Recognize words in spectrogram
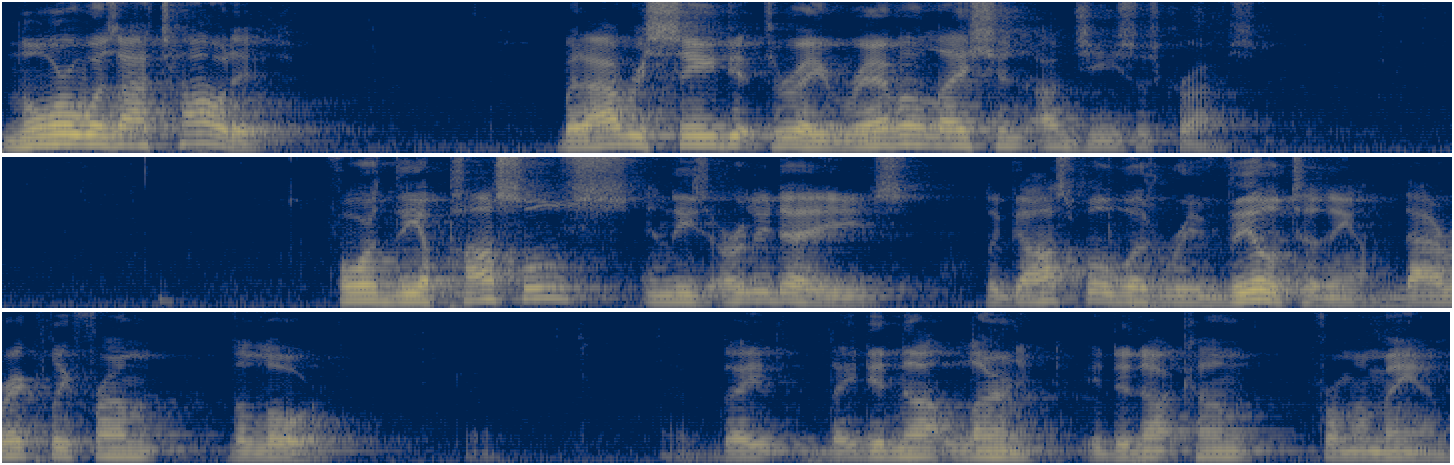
nor was I taught it, but I received it through a revelation of Jesus Christ. For the apostles in these early days, the gospel was revealed to them directly from the Lord. They, they did not learn it, it did not come from a man.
